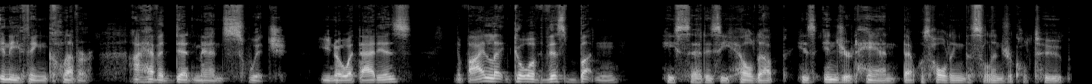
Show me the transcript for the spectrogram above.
anything clever, I have a dead man's switch. You know what that is? If I let go of this button, he said as he held up his injured hand that was holding the cylindrical tube.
